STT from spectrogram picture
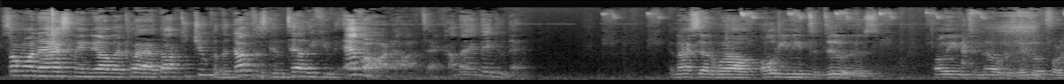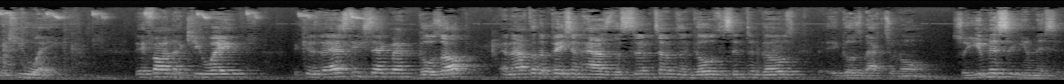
Someone asked me in the other class, Dr. Chuka, the doctors can tell if you've ever had a heart attack. How the heck they do that? And I said, well, all you need to do is, all you need to know is they look for a Q wave. They found a Q wave because the ST segment goes up, and after the patient has the symptoms and goes, the symptom goes, it goes back to normal. So you miss it, you miss it.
